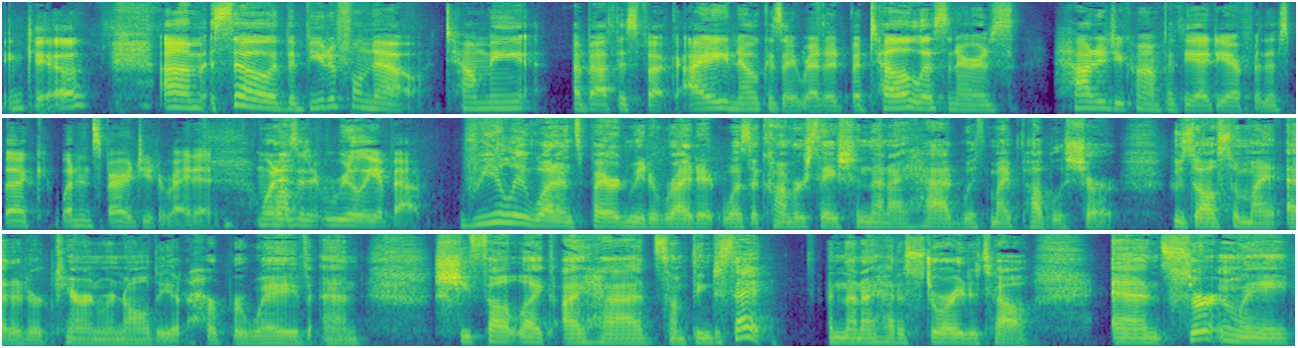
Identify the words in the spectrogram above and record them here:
thank you. Um, so, The Beautiful No. Tell me about this book. I know because I read it, but tell listeners how did you come up with the idea for this book? What inspired you to write it? What is it really about? really what inspired me to write it was a conversation that I had with my publisher, who's also my editor, Karen Rinaldi at Harper Wave. And she felt like I had something to say and that I had a story to tell. And certainly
